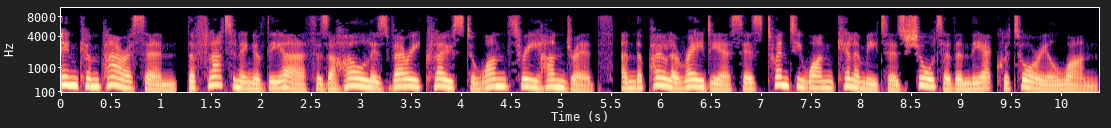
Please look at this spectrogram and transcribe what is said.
In comparison, the flattening of the Earth as a whole is very close to 1 300th, and the polar radius is 21 km shorter than the equatorial one.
